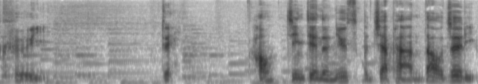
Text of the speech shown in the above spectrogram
可以。对，好，今天的 News Japan 到这里。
